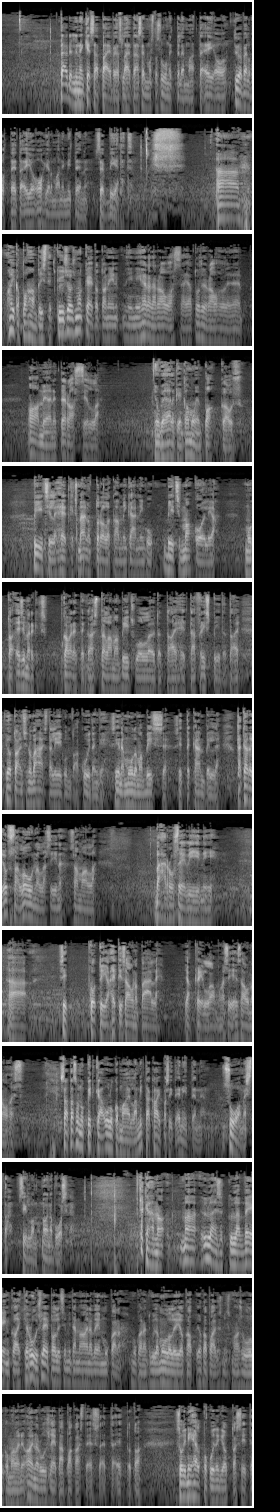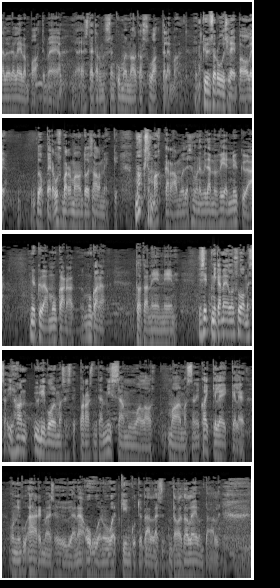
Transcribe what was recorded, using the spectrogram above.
täydellinen kesäpäivä, jos lähdetään semmoista suunnittelemaan, että ei ole työvelvoitteita, ei ole ohjelmaa, niin miten sen vietät? Ää, aika pahan pistet. Kyllä se olisi makea tota, niin, niin, niin herätä rauhassa ja tosi rauhallinen aamiainen terassilla, jonka jälkeen kamojen pakkaus biitsille hetkeksi. Mä en ole todellakaan mikään niin kuin, biitsin makoilija, mutta esimerkiksi kavereiden kanssa pelaamaan beachvolleyta tai heittää frisbeitä tai jotain. Siinä on vähän sitä liikuntaa kuitenkin. Siinä muutama bisse sitten kämpille. Tai käydä jossain lounalla siinä samalla. Vähän roseviiniä. Sitten ja heti sauna päälle ja grillaamaan siihen sauna ohessa. Sä oot asunut pitkään ulkomailla. Mitä kaipasit eniten Suomesta silloin noina vuosina? Mitäköhän mä, mä yleensä kyllä vein kaikki. Ruisleipä oli se, mitä mä aina vein mukana. mukana. Että kyllä mulla oli joka, joka paikassa, missä mä asun ulkomailla, niin aina ruisleipää pakasteessa. Että, et, tota, se oli niin helppo kuitenkin ottaa siitä ja löydä leivän pahtimeen ja, ja, ja sitä ei tarvinnut sen kummemmin alkaa sulattelemaan. Et, kyllä se ruisleipä oli, no perus varmaan on toi salmiikki. Maksa makkaraa on muuten semmoinen, mitä mä vien nykyään, nykyään mukana, mukana tota niin, niin, ja sitten mikä meillä on Suomessa ihan ylivoimaisesti paras, mitä missään muualla on maailmassa, niin kaikki leikkeleet on niin kuin äärimmäisen hyviä. Nämä ohuen ohuet kinkut ja tällaiset, mitä laitetaan leivän päälle.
